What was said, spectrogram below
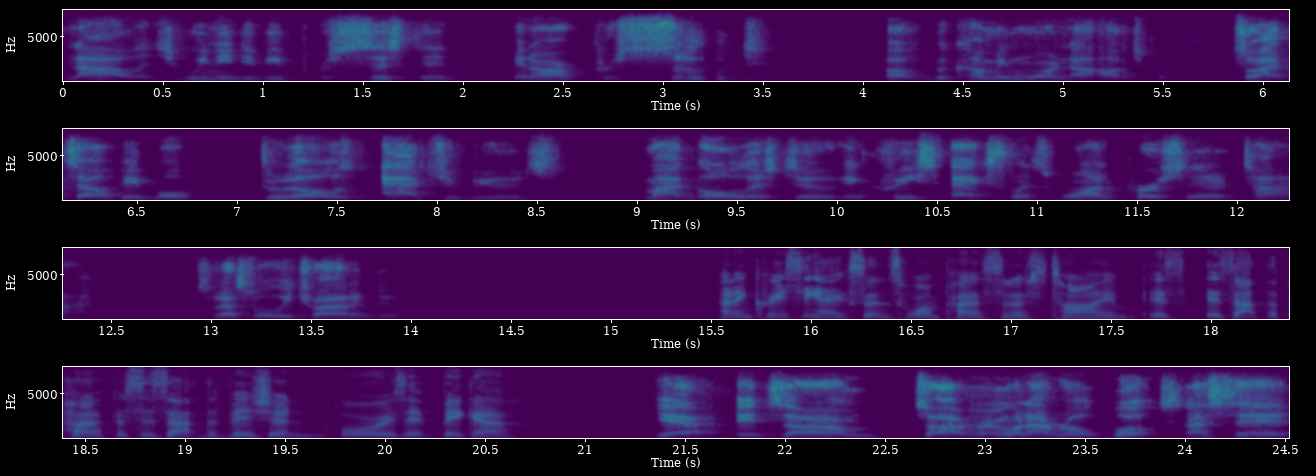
knowledge. We need to be persistent in our pursuit of becoming more knowledgeable. So I tell people through those attributes, my goal is to increase excellence one person at a time. So that's what we try to do. And increasing excellence one person at a time is is that the purpose? Is that the vision, or is it bigger? Yeah, it's um. So I remember when I wrote books, I said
